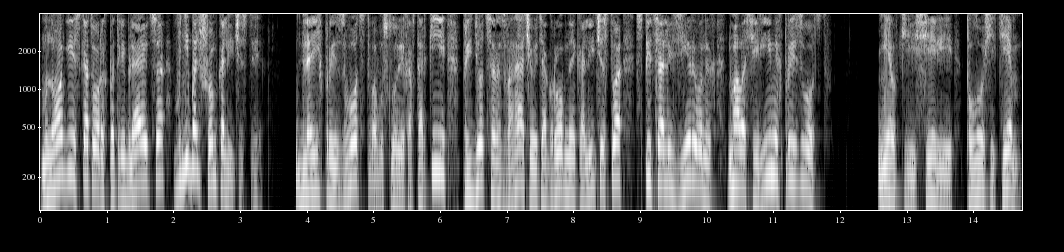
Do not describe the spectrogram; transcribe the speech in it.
многие из которых потребляются в небольшом количестве – для их производства в условиях авторкии придется разворачивать огромное количество специализированных малосерийных производств. Мелкие серии плохи тем,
